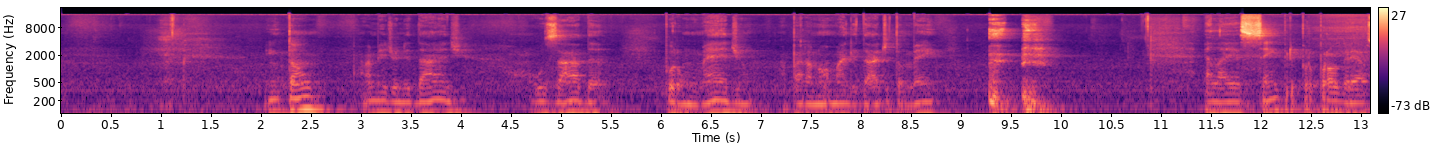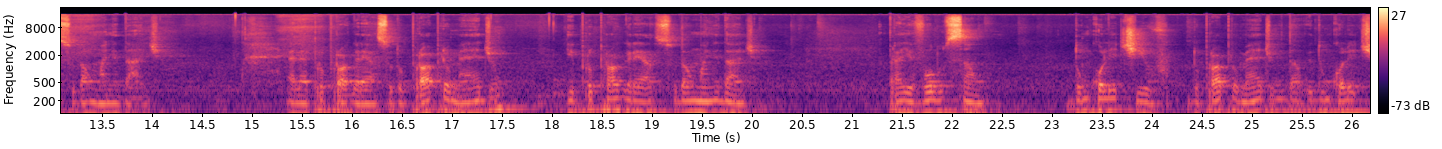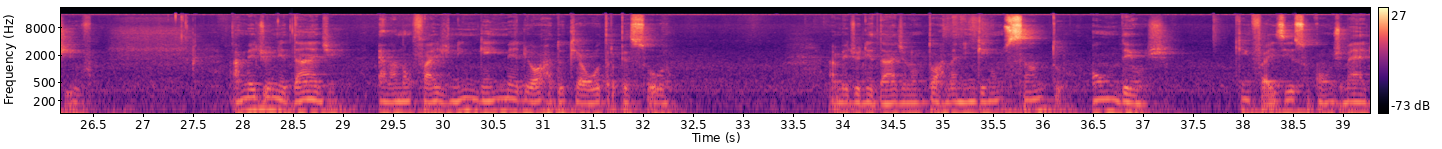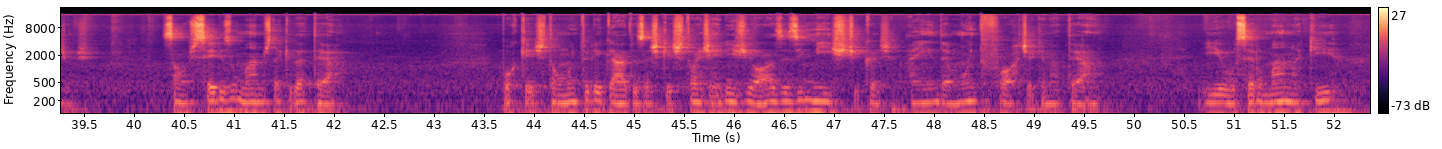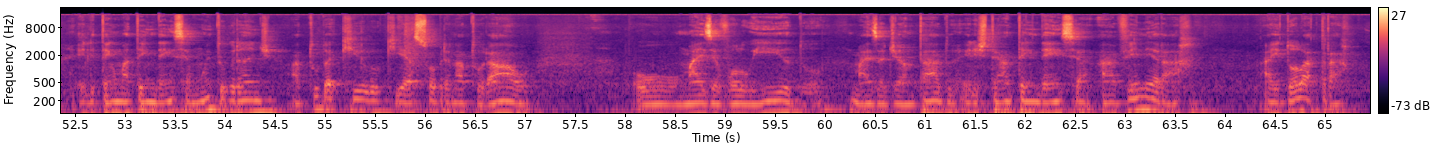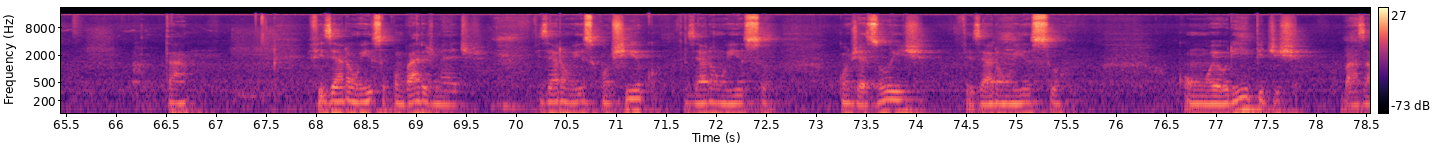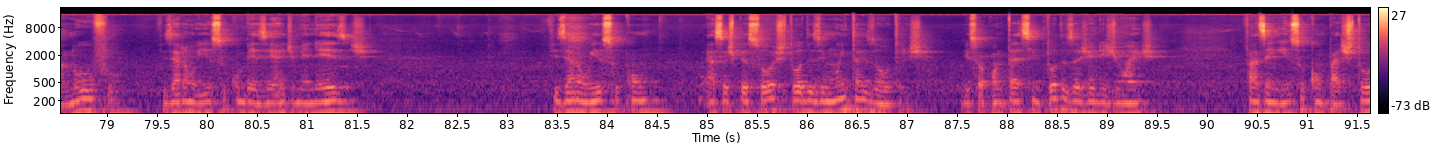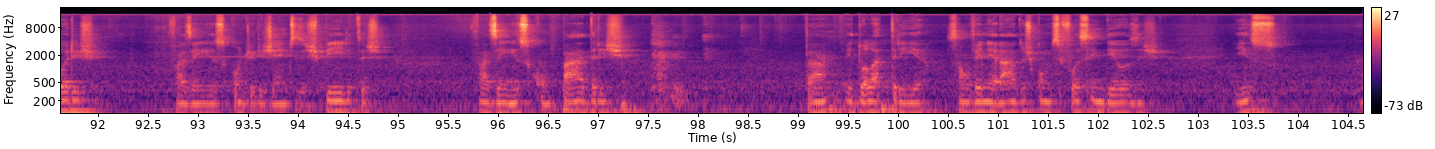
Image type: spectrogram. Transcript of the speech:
Então, a mediunidade usada por um médium, a paranormalidade também, ela é sempre para o progresso da humanidade ela é para o progresso do próprio médium e para o progresso da humanidade, para a evolução de um coletivo. do próprio médium e de um coletivo. A mediunidade, ela não faz ninguém melhor do que a outra pessoa. A mediunidade não torna ninguém um santo ou um Deus. Quem faz isso com os médiums são os seres humanos daqui da Terra, porque estão muito ligados às questões religiosas e místicas, ainda é muito forte aqui na Terra. E o ser humano aqui, ele tem uma tendência muito grande a tudo aquilo que é sobrenatural ou mais evoluído, mais adiantado, eles têm a tendência a venerar, a idolatrar, tá? Fizeram isso com vários médios. Fizeram isso com Chico, fizeram isso com Jesus, fizeram isso com Eurípides, Barzanufo, fizeram isso com Bezerra de Menezes, fizeram isso com essas pessoas todas e muitas outras. Isso acontece em todas as religiões. Fazem isso com pastores, fazem isso com dirigentes espíritas, fazem isso com padres, tá? Idolatria, são venerados como se fossem deuses. Isso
